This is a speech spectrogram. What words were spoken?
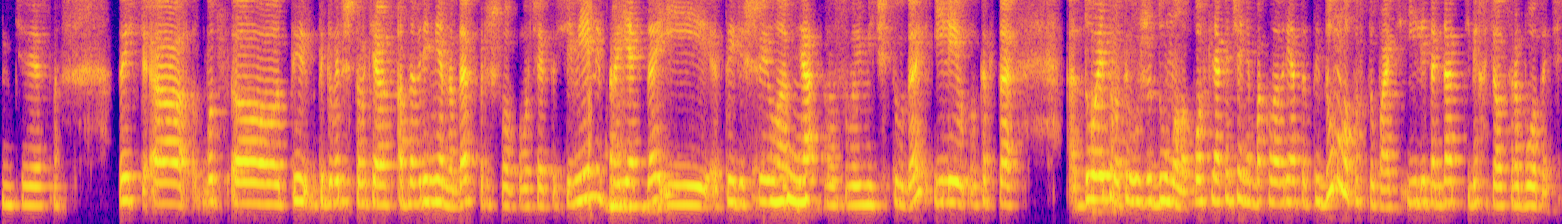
Интересно. То есть э, вот э, ты, ты говоришь, что у тебя одновременно, да, пришло, получается, семейный проект, да, и ты решила взяться за свою мечту, да, или как-то до этого ты уже думала, после окончания бакалавриата ты думала поступать, или тогда тебе хотелось работать?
